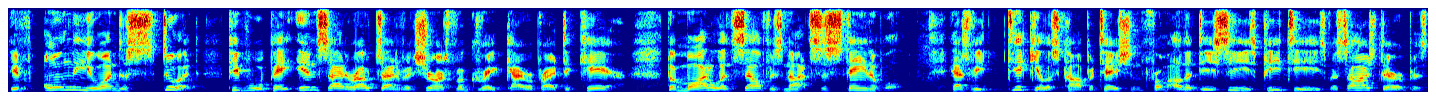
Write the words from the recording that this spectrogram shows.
If only you understood people will pay inside or outside of insurance for great chiropractic care. The model itself is not sustainable. It has ridiculous competition from other DCs, PTs, massage therapists,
